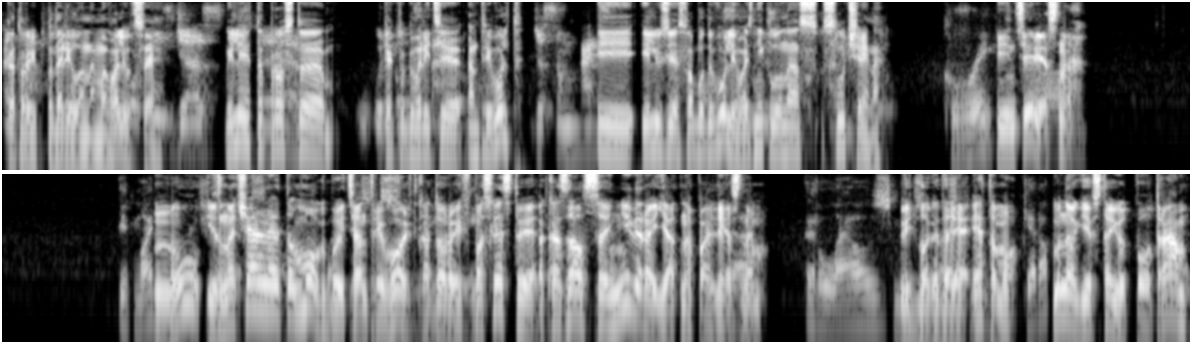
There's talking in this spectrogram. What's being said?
который подарила нам эволюция? Или это просто, как вы говорите, антривольт, и иллюзия свободы воли возникла у нас случайно? Интересно. Ну, изначально это мог быть антривольт, который впоследствии оказался невероятно полезным. Ведь благодаря этому многие встают по утрам,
